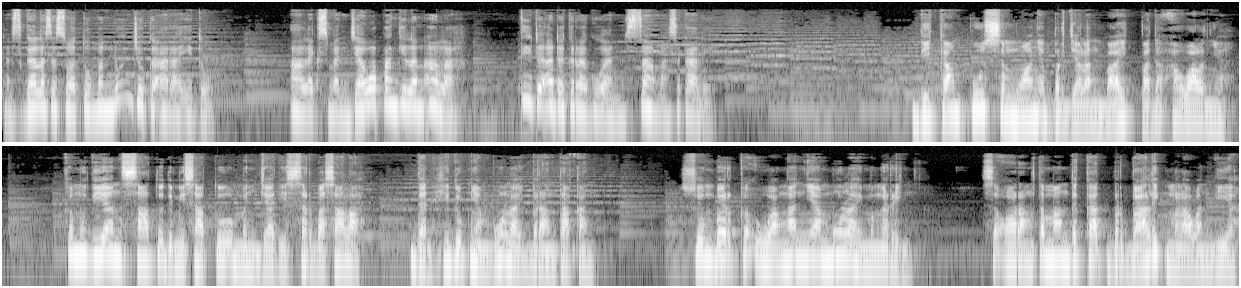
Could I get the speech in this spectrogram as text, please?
dan segala sesuatu menunjuk ke arah itu. Alex menjawab panggilan Allah, tidak ada keraguan sama sekali. Di kampus semuanya berjalan baik pada awalnya. Kemudian satu demi satu menjadi serba salah dan hidupnya mulai berantakan. Sumber keuangannya mulai mengering. Seorang teman dekat berbalik melawan dia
